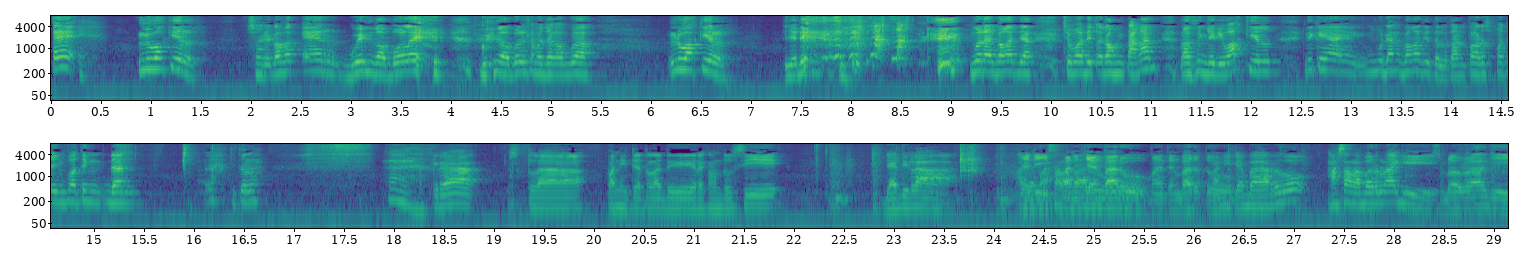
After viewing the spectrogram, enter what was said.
T, lu wakil. Sorry banget R, gue nggak boleh. gue nggak boleh sama nyokap gue. Lu wakil. Iya deh. Murah banget ya. Cuma ditodong tangan langsung jadi wakil. Ini kayak mudah banget gitu loh tanpa harus voting-voting dan ah gitulah. akhirnya setelah panitia telah direkonstruksi jadilah ada jadi masalah panitian baru, panitian baru tuh. panitia baru masalah baru lagi Sebelah baru lagi.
